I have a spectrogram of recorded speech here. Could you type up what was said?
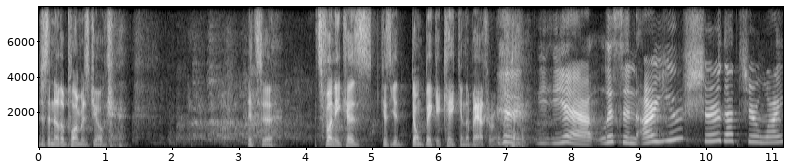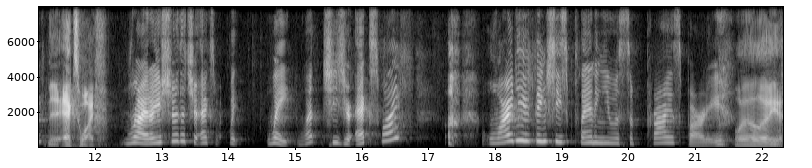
Just another plumber's joke. it's uh, it's funny because because you don't bake a cake in the bathroom. Yeah, listen, are you sure that's your wife? Ex-wife. Right, are you sure that's your ex? Wait, wait, what? She's your ex wife? Why do you think she's planning you a surprise party? Well, I uh,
